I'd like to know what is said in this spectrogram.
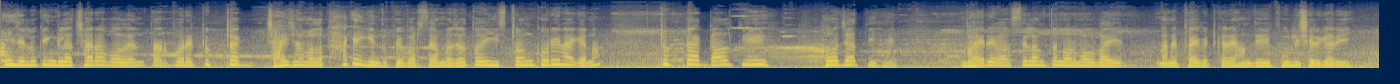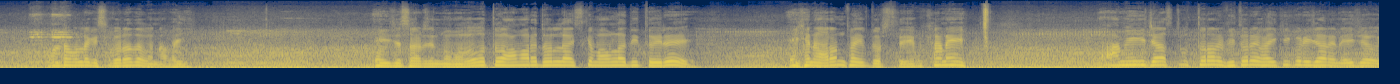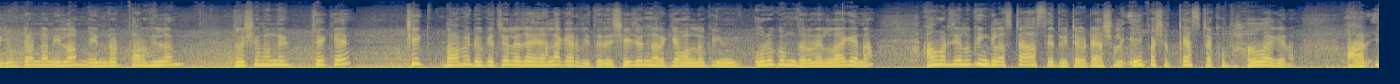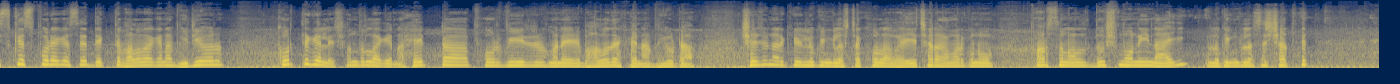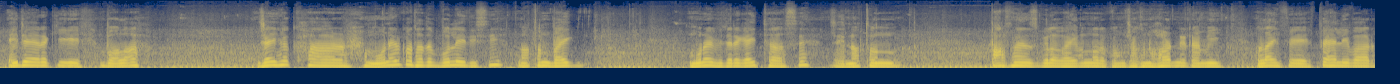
এই যে লুকিং গ্লাস ছাড়া বলেন, তারপরে টুকটাক ঝাই ঝামেলা থাকেই কিন্তু পেপারসে আমরা যতই স্ট্রং করি না কেন, টুকটাক গালতি হো জাতি হে। ভাইরে, ভাবছিলাম তো নর্মাল ভাই মানে প্রাইভেট কার এখন দিয়ে পুলিশের গাড়ি। উল্টা পাল্টা কিছু করা যাবে না ভাই। এই যে সার্জেন্ট মামা, ও তো আমারে ধরলে আজকে মামলা দিতই রে। এখানে আরন ফাইভ ধরছে, ওখানে জাস্ট উত্তরার ভিতরে ভাই, কী করি জানেন? এই যে ইউটার্নটা নিলাম মেন রোড পার হইলাম। জসী মন্দির থেকে ঠিক বামে ঢুকে চলে যায় এলাকার ভিতরে। সেই জন্য আর কি আমার লুকিং ওরকম ধরনের লাগে না। আমার যে লুকিং গ্লাসটা আছে দুইটা, ওটা আসলে এই পাশের প্যাচটা খুব ভালো লাগে না। আর স্কেচ পড়ে গেছে, দেখতে ভালো লাগে না। ভিডিওর করতে গেলে সুন্দর লাগে না। হেডটা ফোর বির মানে ভালো দেখায় না ভিউটা সেই জন্য আর কি লুকিং গ্লাসটা খোলা ভাই। এছাড়া আমার কোনো পার্সোনাল দুশ্মনী নাই লুকিং গ্লাসের সাথে। এইটাই আর কি বলা? যাই হোক আর মনের কথা তো বলেই দিছি। নতুন বাইক মনের ভিতরে গাইতে আছে যে, নতুন পারফরমেন্সগুলো ভাই অন্যরকম। যখন হর্নেট আমি লাইফে পেহলিবার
